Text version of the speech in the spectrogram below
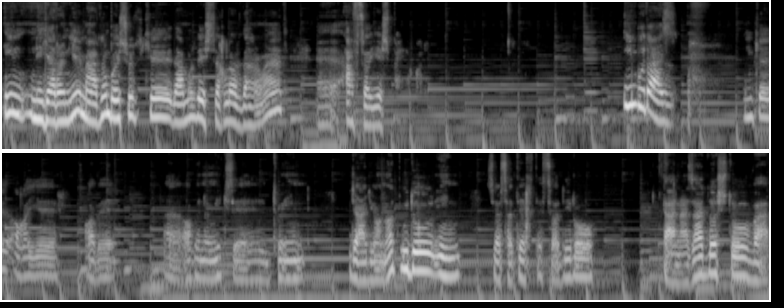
این نگرانی مردم باعث شد که در مورد اشتغال و درآمد افزایش پیدا کنه. این بود از اینکه آقای آب آبنومیکس تو این جریانات بود و این سیاست اقتصادی رو در نظر داشت و, و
